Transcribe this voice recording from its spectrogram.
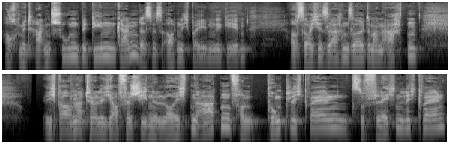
auch mit Handschuhen bedienen kann. Das ist auch nicht bei jedem gegeben. Auf solche Sachen sollte man achten. Ich brauche natürlich auch verschiedene Leuchtenarten, von Punktlichtquellen zu Flächenlichtquellen.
